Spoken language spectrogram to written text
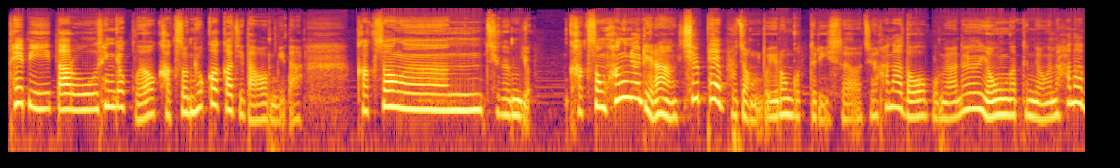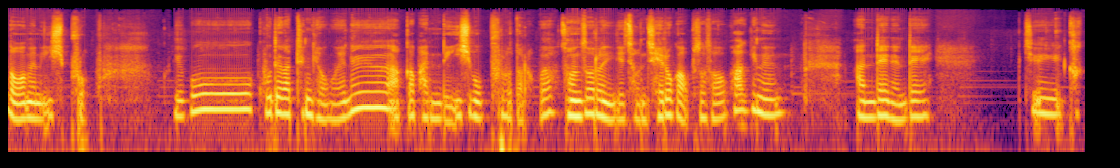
탭이 따로 생겼고요. 각성 효과까지 나옵니다. 각성은 지금 각성 확률이랑 실패 보정 뭐 이런 것들이 있어요. 지금 하나 넣어보면은 영웅 같은 경우는 하나 넣으면 20% 그리고 고대 같은 경우에는 아까 봤는데 25%더라고요. 전설은 이제 전 재료가 없어서 확인은 안 되는데 지금 각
